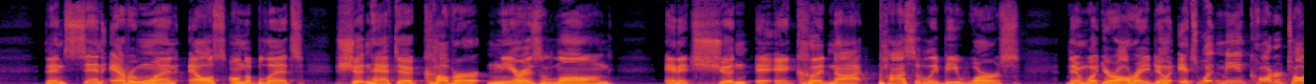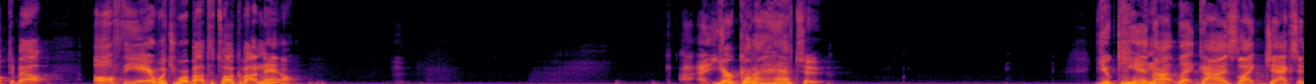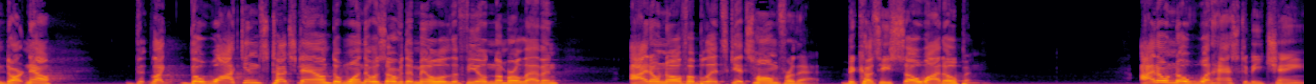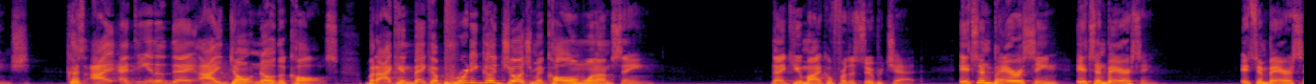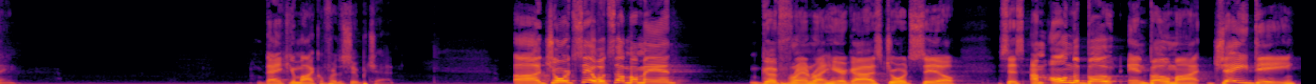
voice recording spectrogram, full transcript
then send everyone else on the blitz. Shouldn't have to cover near as long, and it shouldn't it could not possibly be worse than what you're already doing. It's what me and Carter talked about off the air, which we're about to talk about now. You're gonna have to. You cannot let guys like Jackson Dart. Now, th- like the Watkins touchdown, the one that was over the middle of the field, number 11, I don't know if a blitz gets home for that because he's so wide open. I don't know what has to be changed because I, at the end of the day, I don't know the calls, but I can make a pretty good judgment call on what I'm seeing. Thank you, Michael, for the super chat. It's embarrassing. It's embarrassing. It's embarrassing. Thank you, Michael, for the super chat. Uh, George Seal, what's up, my man? Good friend right here, guys. George Seal says, I'm on the boat in Beaumont. JD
